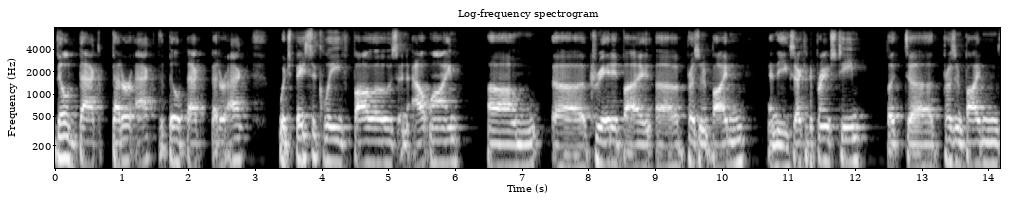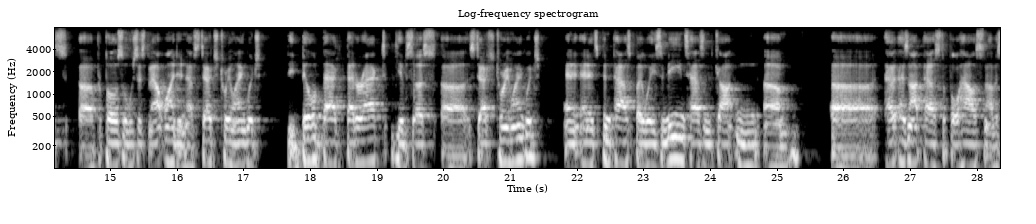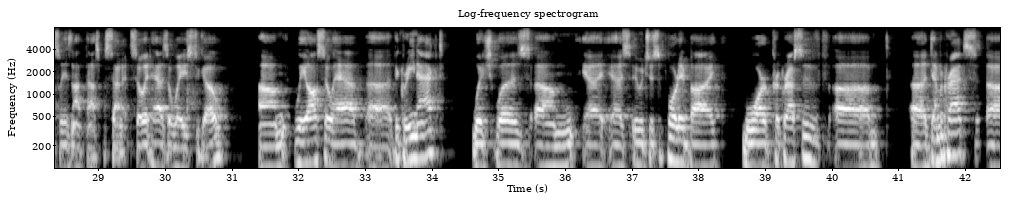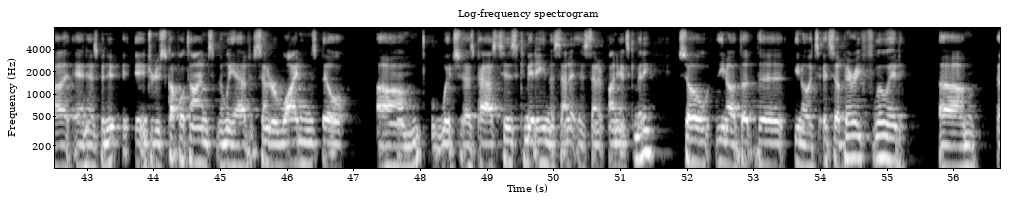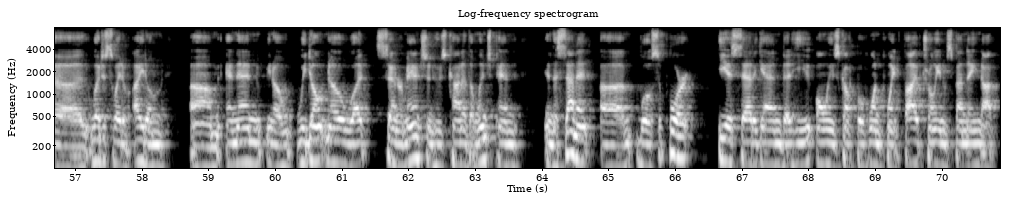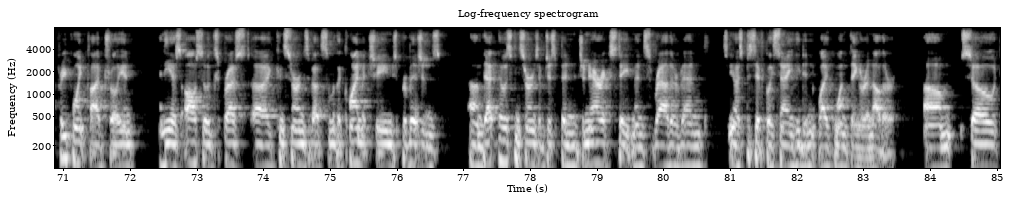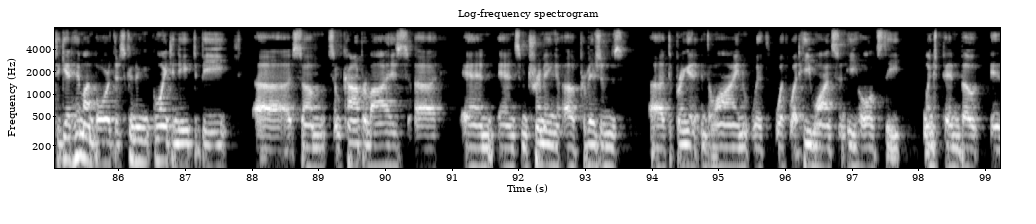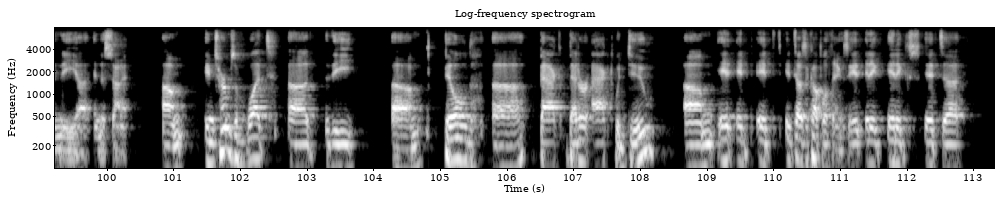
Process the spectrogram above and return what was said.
Build Back Better Act, the Build Back Better Act, which basically follows an outline um, uh, created by uh, President Biden and the executive branch team. But uh, President Biden's uh, proposal was just an outline, didn't have statutory language. The Build Back Better Act gives us uh, statutory language, and, and, it's been passed by Ways and Means, hasn't gotten, um, uh, has not passed the full House, and obviously has not passed the Senate. So it has a ways to go. Um, we also have uh, the Green Act, which was um, uh, which is supported by more progressive um, uh, Democrats uh, and has been introduced a couple of times. Then we have Senator Wyden's bill, um, which has passed his committee in the Senate, his Senate Finance Committee. So you know the the you know it's it's a very fluid um, uh, legislative item. Um, and then you know we don't know what Senator Manchin, who's kind of the linchpin in the Senate, um, will support he has said again that he only is comfortable with 1.5 trillion of spending, not 3.5 trillion. And he has also expressed uh, concerns about some of the climate change provisions. Um, that those concerns have just been generic statements rather than you know specifically saying he didn't like one thing or another. Um, so to get him on board, there's going to, going to need to be uh, some some compromise uh, and and some trimming of provisions uh, to bring it into line with, with what he wants, and he holds the linchpin vote in the uh, in the Senate. Um, in terms of what uh, the um, Build uh, Back Better Act would do, um, it, it, it, it does a couple of things. It, it, it, it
